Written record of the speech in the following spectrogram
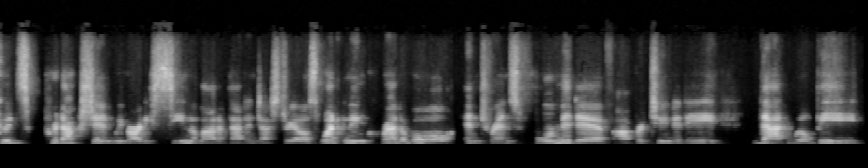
goods production, we've already seen a lot of that industrials. What an incredible and transformative opportunity that will be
